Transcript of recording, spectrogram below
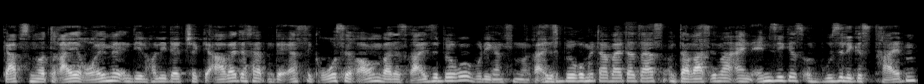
gab es nur drei Räume, in denen Holiday Check gearbeitet hat und der erste große Raum war das Reisebüro, wo die ganzen Reisebüro-Mitarbeiter saßen und da war es immer ein emsiges und wuseliges Treiben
